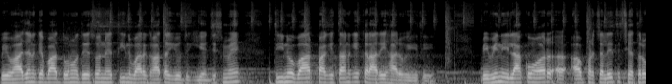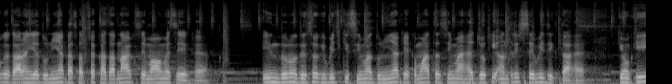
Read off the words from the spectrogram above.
विभाजन के बाद दोनों देशों ने तीन बार घातक युद्ध किए जिसमें तीनों बार पाकिस्तान की करारी हार हुई थी। विभिन्न इलाकों और अप्रचलित क्षेत्रों के कारण यह दुनिया का सबसे खतरनाक सीमाओं में से एक है। इन दोनों देशों के बीच की सीमा दुनिया की एकमात्र सीमा है, जो कि अंतरिक्ष से भी दिखता है, क्योंकि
